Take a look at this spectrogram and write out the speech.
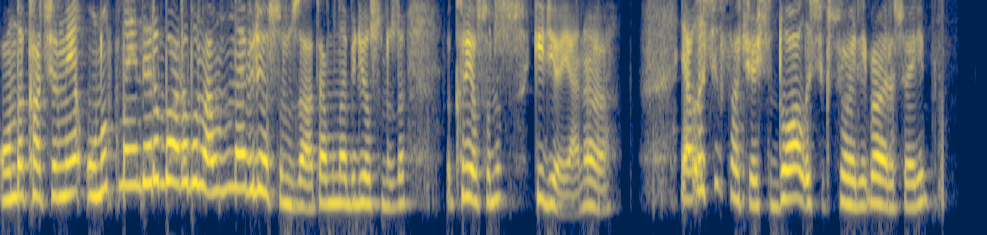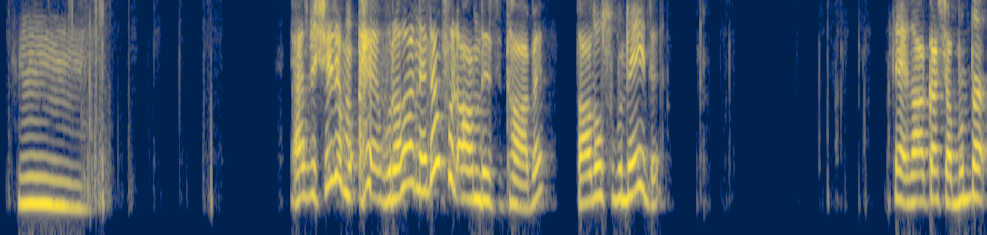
Onu da kaçırmayı unutmayın derim. Bu arada bunu, bunu biliyorsunuz zaten. Bunu biliyorsunuzdur. Kırıyorsunuz gidiyor yani öyle. Ya ışık saçıyor işte. Doğal ışık söyleyeyim. Öyle söyleyeyim. Hmm. Yalnız bir şey de buralar neden full andezit abi? Daha doğrusu bu neydi? Evet arkadaşlar bunda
